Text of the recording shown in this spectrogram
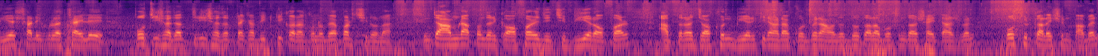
বিয়ের শাড়িগুলো চাইলে পঁচিশ হাজার, তিরিশ হাজার টাকা বিক্রি করা কোনো ব্যাপার ছিল না। কিন্তু আমরা আপনাদেরকে অফারে দিচ্ছি, বিয়ের অফার আপনারা যখন বিয়ের কেনাকাটা করবেন, আমাদের দোতলা বসুন্ধরা শাড়িতে আসবেন, প্রচুর কালেকশন পাবেন।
